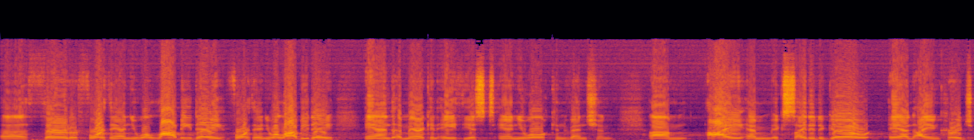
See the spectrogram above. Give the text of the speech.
uh, third or fourth annual Lobby Day, fourth annual Lobby Day, and American Atheists Annual Convention. Um, I am excited to go, and I encourage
